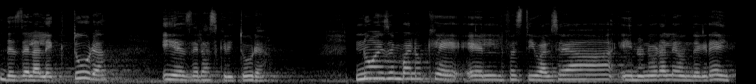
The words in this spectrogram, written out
desde la lectura y desde la escritura. No es en vano que el festival sea en honor a León de Grave.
